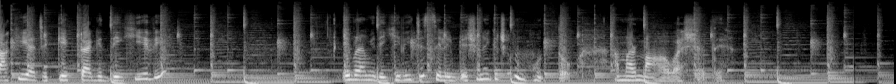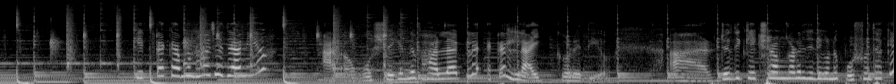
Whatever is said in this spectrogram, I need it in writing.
বাকি আছে কেকটা আগে দেখিয়ে দিই। এবার আমি দেখিয়ে দিচ্ছি সেলিব্রেশনের কিছু মুহূর্ত আমার মা বাবার সাথে। কেকটা কেমন হয়েছে জানিও? আর অবশ্যই কিন্তু ভালো লাগলে একটা লাইক করে দিও। আর যদি কেক সংক্রান্ত যদি কোনো প্রশ্ন থাকে,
